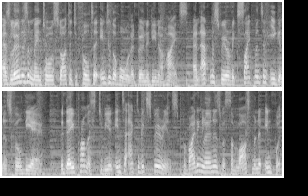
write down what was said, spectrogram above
As learners and mentors started to filter into the hall at Bernardino Heights, an atmosphere of excitement and eagerness filled the air. The day promised to be an interactive experience, providing learners with some last minute input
